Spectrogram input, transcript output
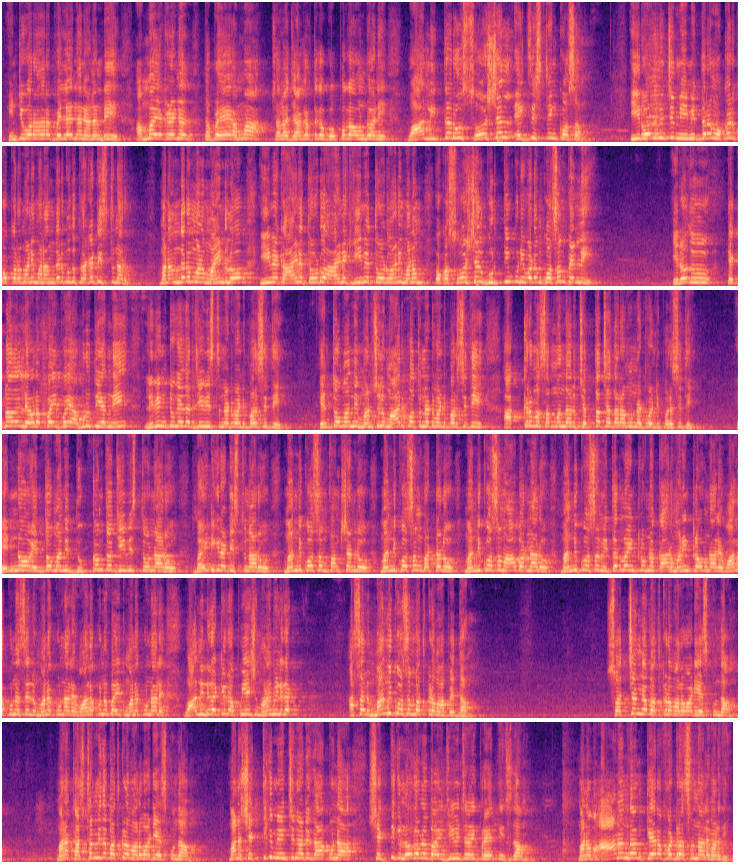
ఇంటి వరాదర పెళ్ళైందని అనండి. అమ్మాయి ఎక్కడైనా తప్పుడు ఏ అమ్మ చాలా జాగ్రత్తగా గొప్పగా ఉండు అని. వాళ్ళిద్దరూ సోషల్ ఎగ్జిస్టింగ్ కోసం. ఈ రోజు నుంచి మేమిద్దరం ఒకరికొకరం అని మనందరి ముందు ప్రకటిస్తున్నారు. మనందరం మన మైండ్లో ఈమెకు ఆయన తోడు ఆయనకి ఈమె తోడు అని మనం ఒక సోషల్ గుర్తింపునివ్వడం కోసం పెళ్ళి. ఈరోజు టెక్నాలజీ డెవలప్ అయిపోయి అభివృద్ధి అంది లివింగ్ టుగెదర్ జీవిస్తున్నటువంటి పరిస్థితి. ఎంతోమంది మనుషులు మారిపోతున్నటువంటి పరిస్థితి అక్రమ సంబంధాలు చెత్త చెదరం ఉన్నటువంటి పరిస్థితి. ఎన్నో ఎంతోమంది దుఃఖంతో జీవిస్తున్నారు బయటికి నటిస్తున్నారు మంది కోసం ఫంక్షన్లు మంది కోసం బట్టలు మంది కోసం ఆభరణాలు మంది కోసం ఇతరుల ఇంట్లో ఉన్న కారు మన ఇంట్లో ఉండాలి వాళ్ళకున్న సెల్లు మనకు ఉండాలి వాళ్ళకున్న బైక్ మనకు ఉండాలి వాళ్ళు ఇల్లు కట్టి అప్పు చేసి మనం ఇల్లు కట్టి అసలు మంది కోసం బతకడం ఆపేద్దాం. స్వచ్ఛంగా బతకడం అలవాటు చేసుకుందాం. మన కష్టం మీద బతకడం అలవాటు చేసుకుందాం. మన శక్తికి మించినట్టు కాకుండా శక్తికి లోకంలో బాగా జీవించడానికి ప్రయత్నించుదాం. మనం ఆనందం కేర్ ఆఫ్ అడ్రస్ ఉండాలి మనది.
